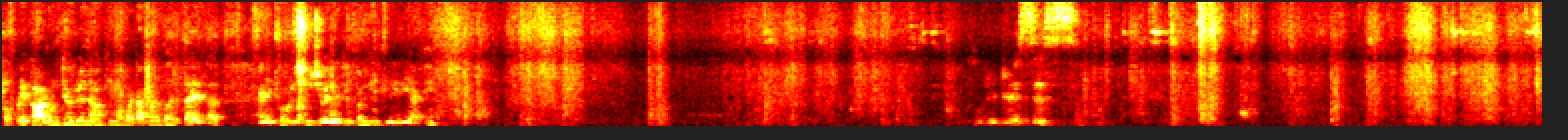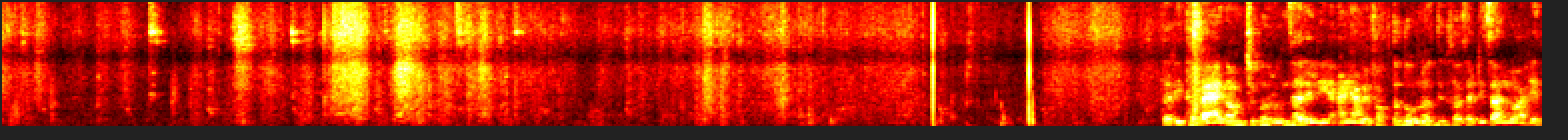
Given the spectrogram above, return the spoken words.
कपडे काढून ठेवले ना किंवा फटाफट भरता येतात. आणि थोडीशी ज्वेलरी पण घेतलेली आहे. थोडे ड्रेसेस तर इथं बॅग आमची भरून झालेली आहे. आणि आम्ही फक्त दोनच दिवसासाठी चाललो आहेत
